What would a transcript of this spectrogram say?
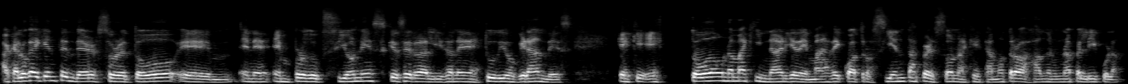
Acá lo que hay que entender, sobre todo em, en, en, producciones que se realizan en estudios grandes, es que es toda una maquinaria de más de 400 personas que estamos trabajando en una película.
